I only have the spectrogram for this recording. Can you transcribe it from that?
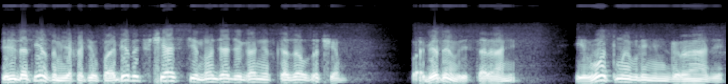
Перед отъездом я хотел пообедать в части, но дядя Ганя сказал, зачем? Пообедаем в ресторане. И вот мы в Ленинграде.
